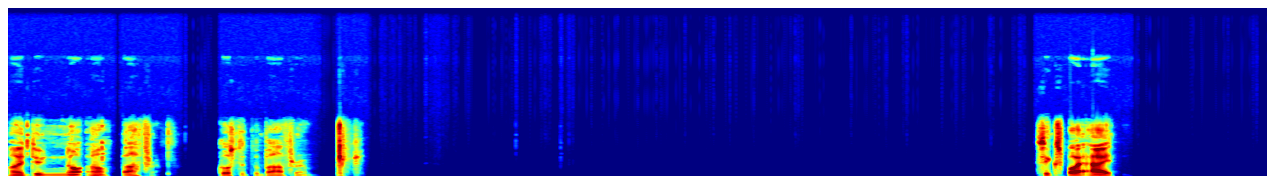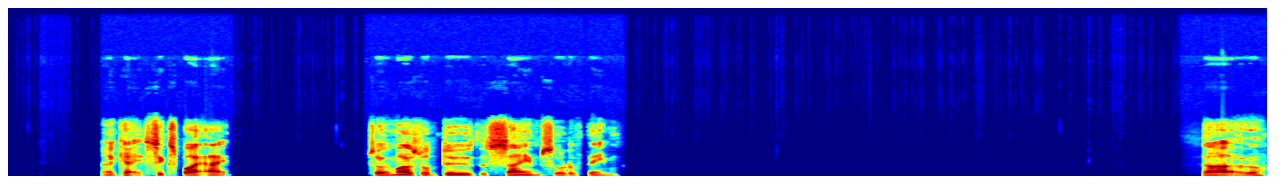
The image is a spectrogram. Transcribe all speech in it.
I do not. Oh, bathroom. Of course, it's a bathroom. Six by eight. Okay, six by eight. So we might as well do the same sort of thing. So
